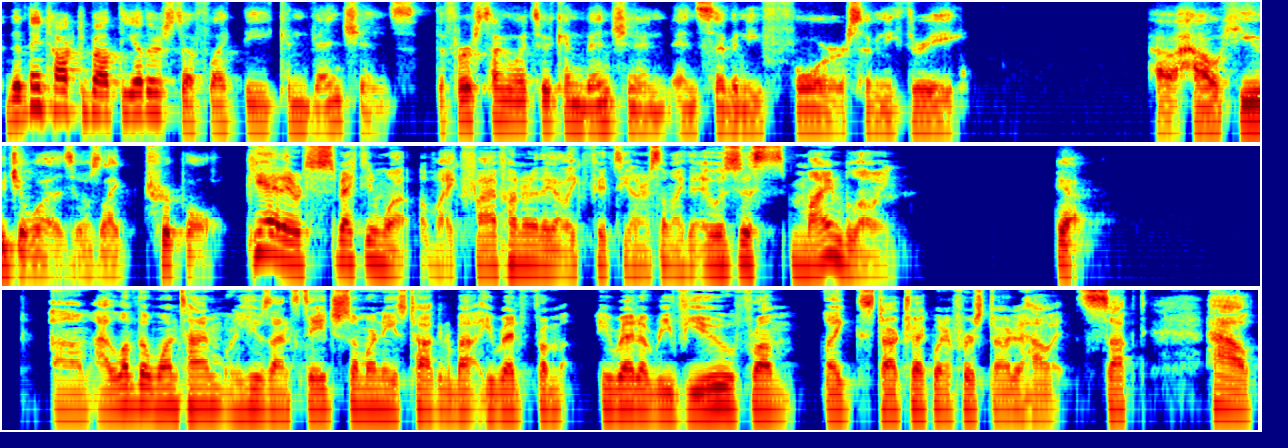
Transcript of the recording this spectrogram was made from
and then they talked about the other stuff like the conventions the first time we went to a convention in, in 74 or 73 how how huge it was it was like triple Yeah, they were expecting what like 500. They got like 1500, something like that. It was just mind blowing. Yeah. Um, I love the one time where he was on stage somewhere and he was talking about he read from he read a review from like Star Trek when it first started, how it sucked, how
